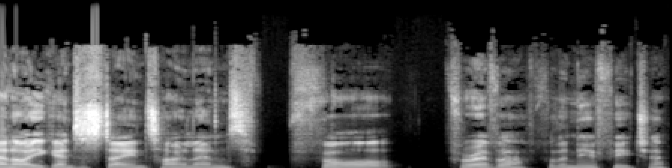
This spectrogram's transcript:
And are you going to stay in Thailand for forever for the near future?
